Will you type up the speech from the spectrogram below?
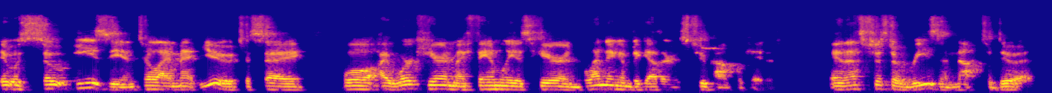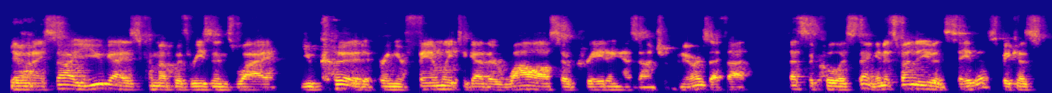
it was so easy until I met you to say, well, I work here and my family is here, and blending them together is too complicated. And that's just a reason not to do it. And when I saw you guys come up with reasons why you could bring your family together while also creating as entrepreneurs, I thought that's the coolest thing. And it's fun to even say this because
